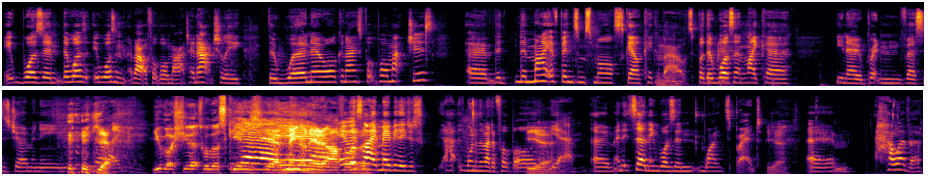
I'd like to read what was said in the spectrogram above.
it wasn't there was it wasn't about a football match, and actually there were no organised football matches. Um, there, there might have been some small scale kickabouts, but there wasn't like a you know Britain versus Germany. You know, Yeah. like, You got shirts, we got skins. yeah, Yeah. Meet on here at half It was like maybe they just one of them had a football. Yeah. yeah, um, and it certainly wasn't widespread. Yeah. Um, however,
